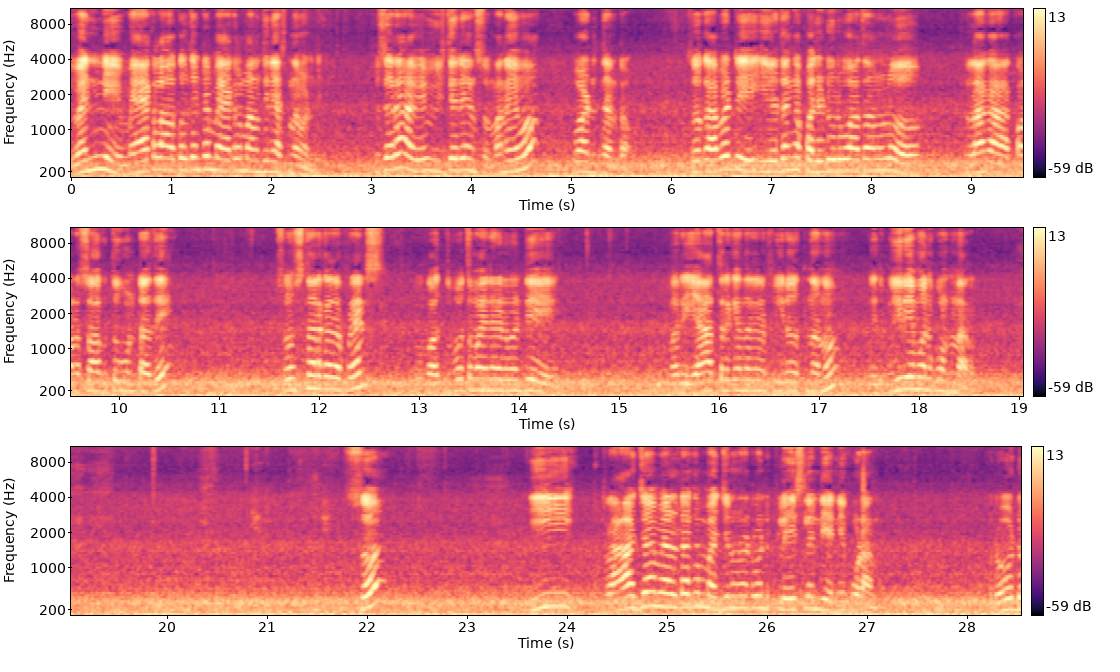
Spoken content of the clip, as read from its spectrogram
ఇవన్నీ మేకల ఆకులు తింటే మేకలు మనం తినేస్తున్నామండి. చూసారా? అవి వెజిటేరియన్స్ మనమేమో వాటిని తింటాం. సో కాబట్టి ఈ విధంగా పల్లెటూరు వాతావరణంలో ఇలాగా కొనసాగుతూ ఉంటుంది. చూస్తున్నారు కదా ఫ్రెండ్స్? ఒక అద్భుతమైనటువంటి మరి యాత్ర కింద నేను ఫీల్ అవుతున్నాను. మీరు మీరేమనుకుంటున్నారు? సో ఈ రాజా మెల్టాకి మధ్యన ఉన్నటువంటి ప్లేస్లు అండి ఇవన్నీ కూడా రోడ్డు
